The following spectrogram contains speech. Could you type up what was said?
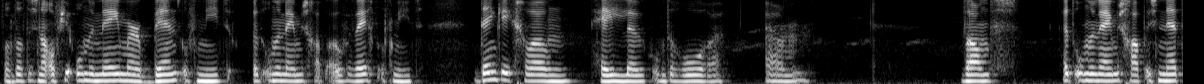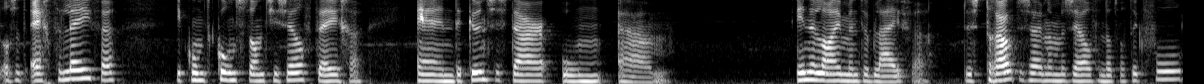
Want dat is nou of je ondernemer bent of niet, het ondernemerschap overweegt of niet. Denk ik gewoon heel leuk om te horen. Um, want het ondernemerschap is net als het echte leven. Je komt constant jezelf tegen. En de kunst is daar om um, in alignment te blijven. Dus trouw te zijn aan mezelf en dat wat ik voel.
